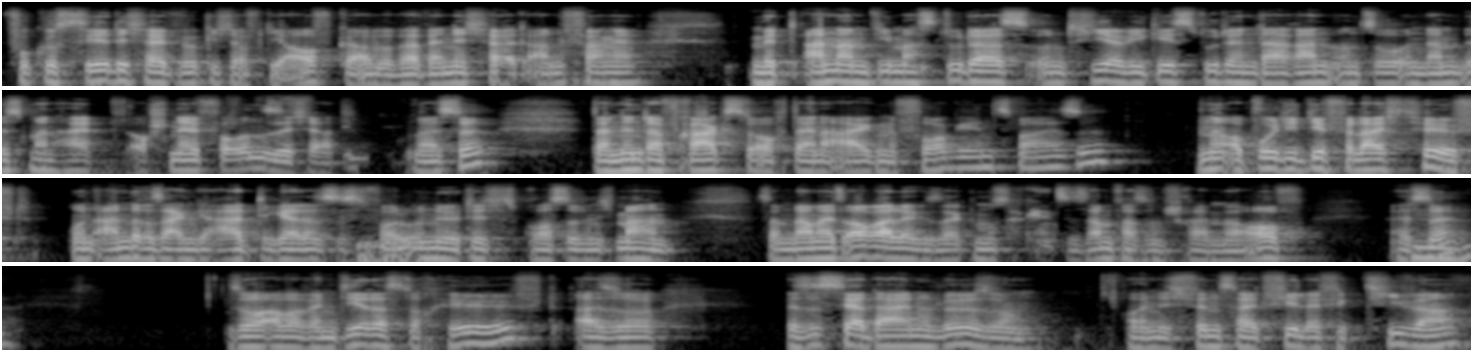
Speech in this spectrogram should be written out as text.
Fokussier dich halt wirklich auf die Aufgabe, weil wenn ich halt anfange, mit anderen, wie machst du das und hier, wie gehst du denn daran und so und dann ist man halt auch schnell verunsichert, weißt du? Dann hinterfragst du auch deine eigene Vorgehensweise, ne, obwohl die dir vielleicht hilft und andere sagen, ja, Digga, das ist voll unnötig, das brauchst du nicht machen. Das haben damals auch alle gesagt, du musst ja keine Zusammenfassung schreiben, hör auf, weißt mhm. du? So, aber wenn dir das doch hilft, also es ist ja deine Lösung und ich finde es halt viel effektiver,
